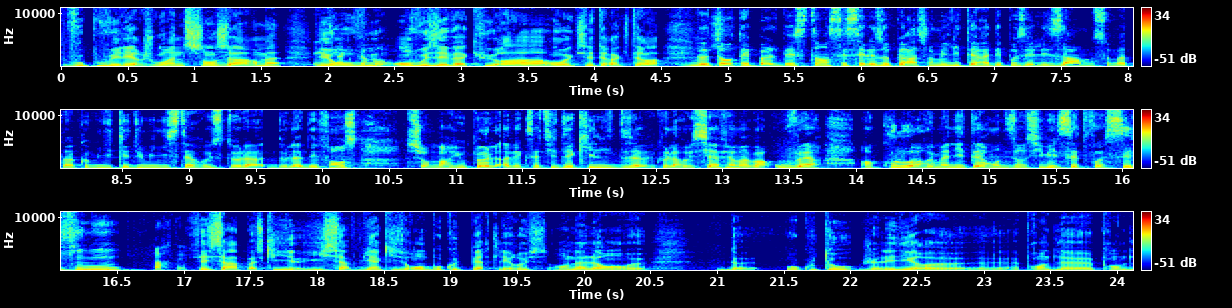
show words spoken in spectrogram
vous pouvez les rejoindre sans armes et on vous, on vous, évacuera, etc., etc. Ne tentez pas le destin, cessez les opérations militaires et déposez les armes. Ce matin, communiqué du ministère russe de la, de la Défense sur Mariupol avec cette idée que la Russie affirme avoir ouvert un couloir humanitaire en disant aux civils cette fois c'est fini, partez. C'est ça, parce qu'ils savent bien qu'ils auront beaucoup de pertes les Russes en allant euh, de, au couteau, j'allais dire, euh, prendre, le, prendre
